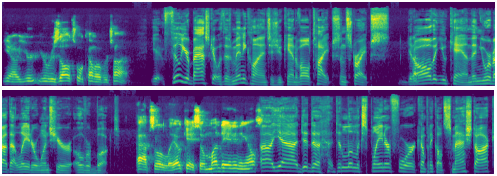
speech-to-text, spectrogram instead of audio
you know, your your results will come over time. Yeah, fill your basket with as many clients as you can of all types and stripes. Get right. all that you can. Then you worry about that later once you're overbooked. Absolutely. Okay, so Monday, anything else? Uh, yeah, I did a, did a little explainer for a company called Smashstock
